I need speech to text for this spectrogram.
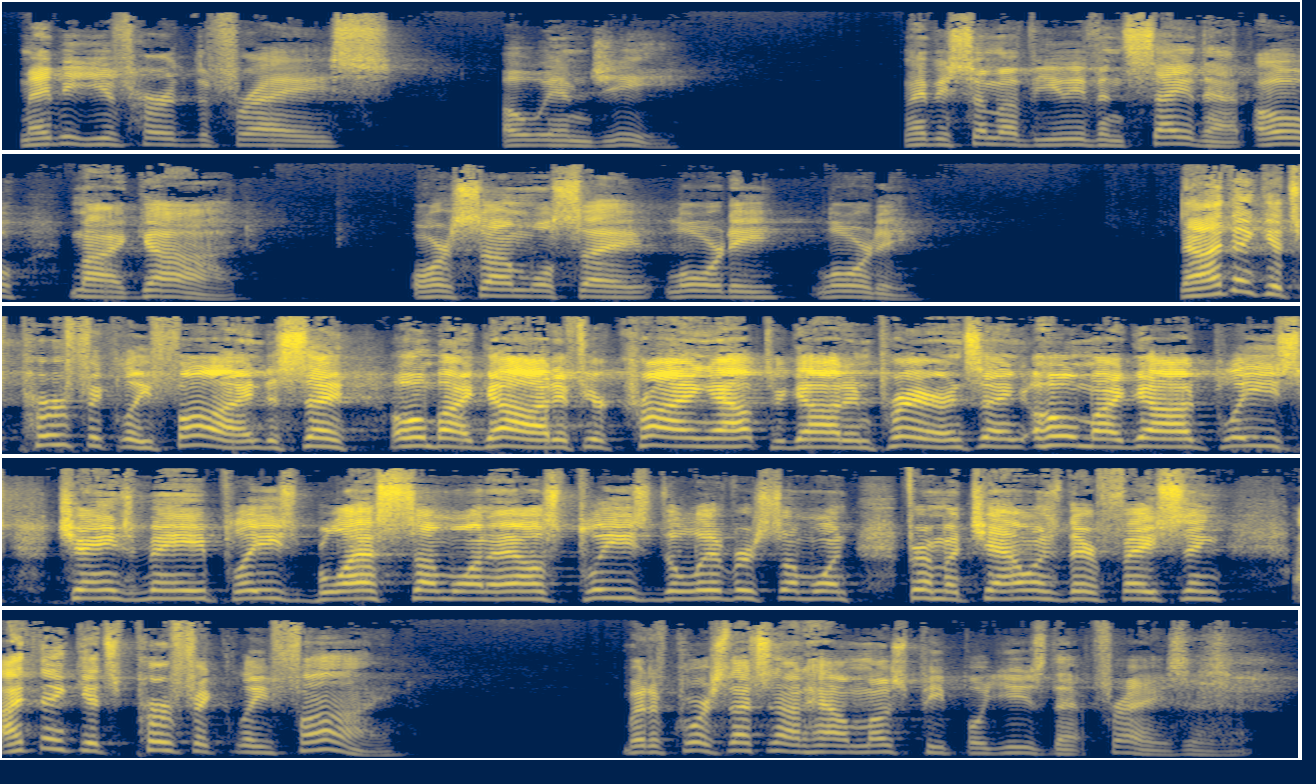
Maybe you've heard the phrase OMG. Maybe some of you even say that, oh my God. Or some will say, Lordy, Lordy. Now, I think it's perfectly fine to say, Oh my God, if you're crying out to God in prayer and saying, Oh my God, please change me. Please bless someone else. Please deliver someone from a challenge they're facing. I think it's perfectly fine. But of course, that's not how most people use that phrase, is it?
